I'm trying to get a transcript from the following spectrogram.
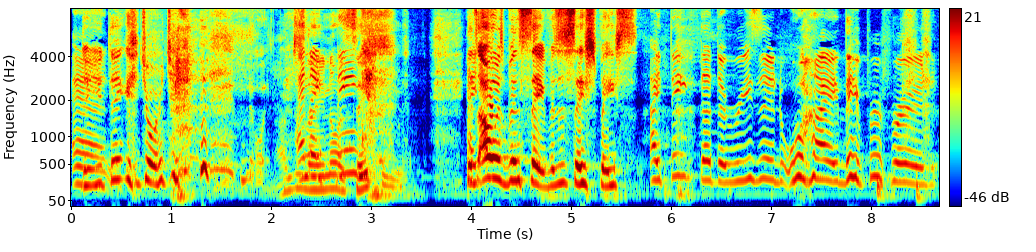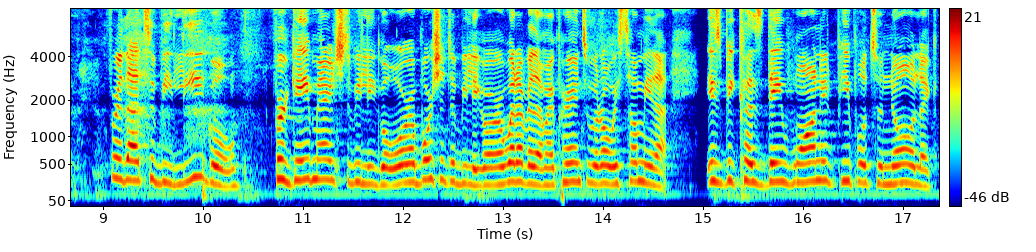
Do you think George? I'm just letting you know it's safe for you. it's always been safe? It's a safe space. I think that the reason why they preferred for that to be legal, for gay marriage to be legal, or abortion to be legal, or whatever that my parents would always tell me that, is because they wanted people to know, like,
